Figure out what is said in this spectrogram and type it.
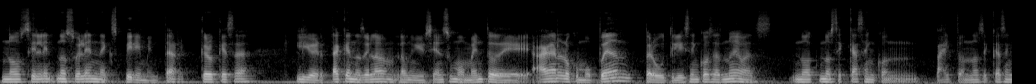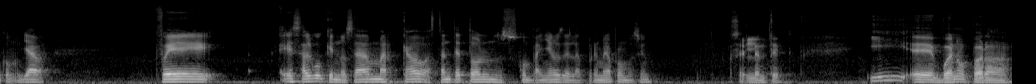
No suelen, no suelen experimentar. Creo que esa libertad que nos dio la, la, universidad en su momento de háganlo como puedan, pero utilicen cosas nuevas. No, no se casen con Python, no se casen con Java fue es algo que nos ha marcado bastante a todos nuestros compañeros de la primera promoción. Excelente. Y eh, bueno, para,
